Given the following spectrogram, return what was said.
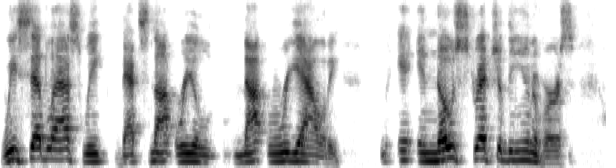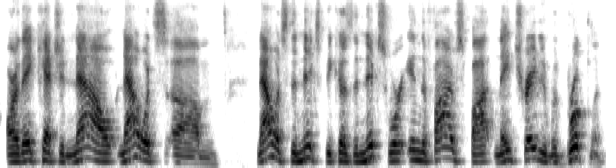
We said last week that's not real, not reality. In, in no stretch of the universe are they catching now. Now it's um now it's the Knicks because the Knicks were in the five spot and they traded with Brooklyn.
